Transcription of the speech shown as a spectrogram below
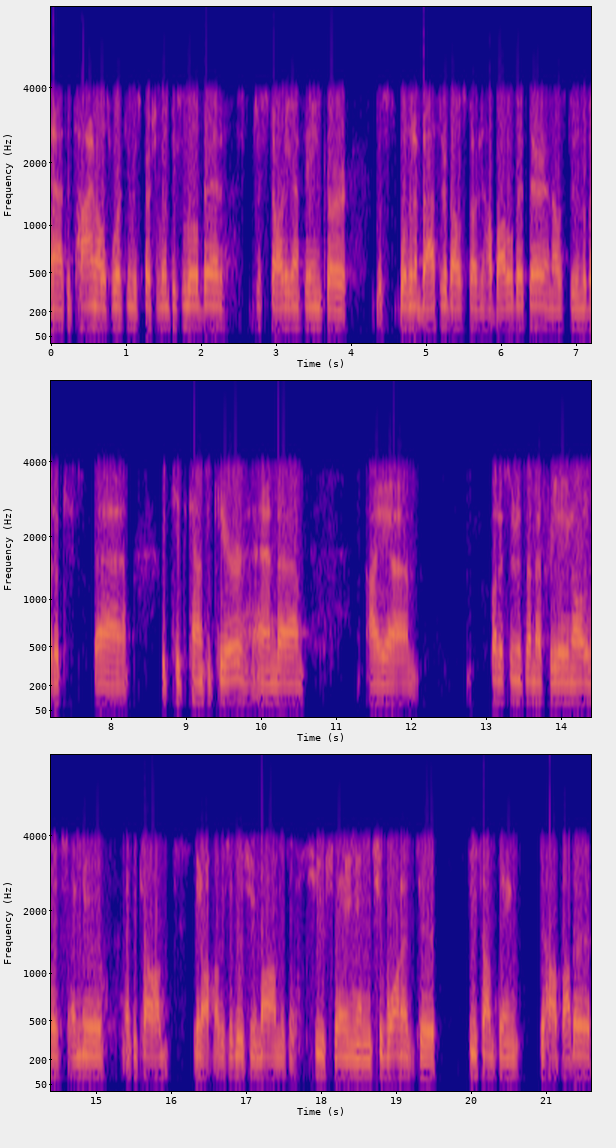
at the time I was working with Special Olympics a little bit, just starting I think, or was was an ambassador, but I was starting to help out a little bit there, and I was doing a little bit of uh, with kids cancer care, and um, I. Um, but as soon as I met Frida, you know, it was I knew I could tell how you know obviously losing your mom is a huge thing, and she wanted to do something to help other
